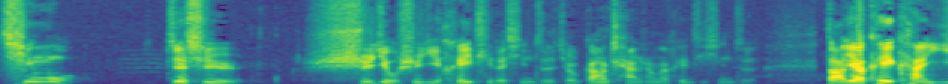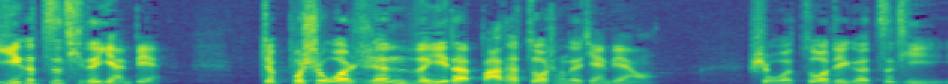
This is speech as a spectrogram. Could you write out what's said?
清末，这是十九世纪黑体的新字，就是刚产生的黑体新字。大家可以看一个字体的演变，这不是我人为的把它做成的渐变哦，是我做这个字体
